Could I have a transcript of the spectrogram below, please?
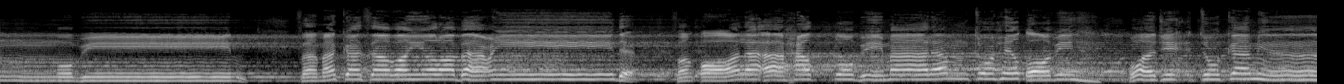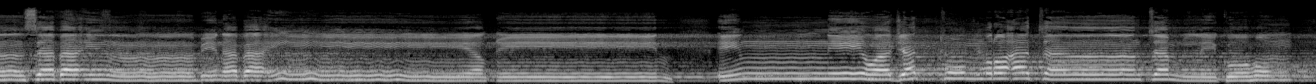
مبين فمكث غير بعيد فقال أحط بما لم تحط به وجئتك من سبأ بنبأ يقين إني وجدت امرأة تملكهم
